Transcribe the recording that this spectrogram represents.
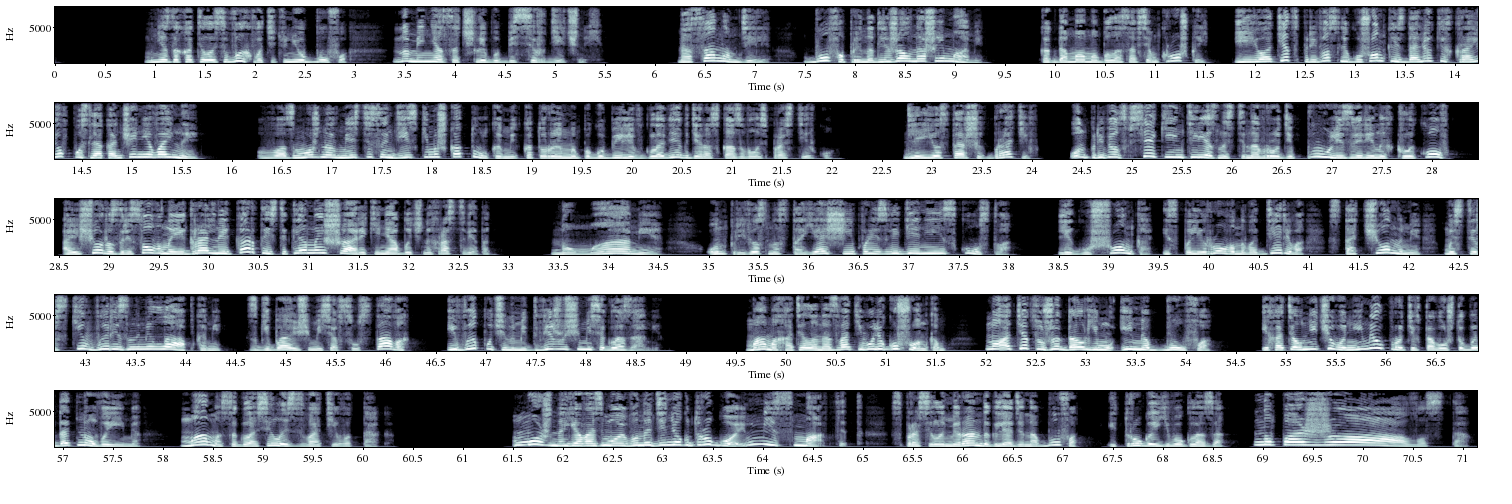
Мне захотелось выхватить у нее буфа, но меня сочли бы бессердечной. На самом деле буфа принадлежал нашей маме. Когда мама была совсем крошкой, ее отец привез лягушонка из далеких краев после окончания войны. Возможно, вместе с индийскими шкатулками, которые мы погубили в главе, где рассказывалось про стирку. Для ее старших братьев он привез всякие интересности на вроде пули, звериных клыков, а еще разрисованные игральные карты и стеклянные шарики необычных расцветок. Но маме он привез настоящие произведения искусства. Лягушонка из полированного дерева с точенными, мастерски вырезанными лапками, сгибающимися в суставах и выпученными движущимися глазами. Мама хотела назвать его лягушонком, но отец уже дал ему имя Буфа. И хотя он ничего не имел против того, чтобы дать новое имя — Мама согласилась звать его так. «Можно я возьму его на денек-другой, мисс Маффет?» — спросила Миранда, глядя на Буфа и трогая его глаза. «Ну, пожалуйста!»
